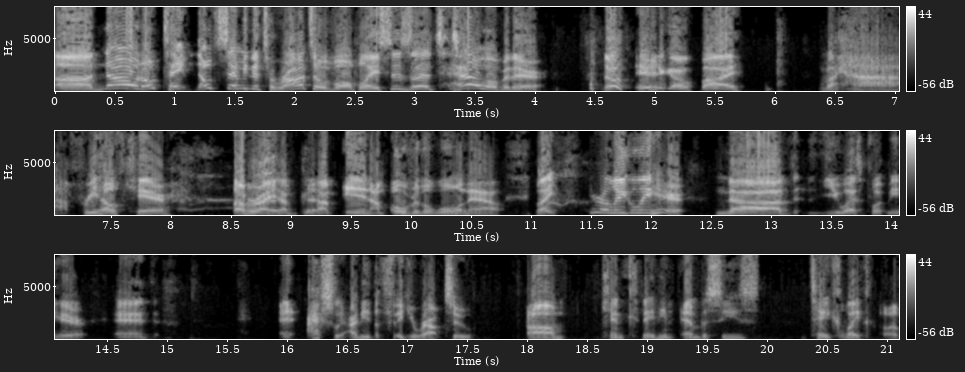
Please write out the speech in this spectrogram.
"Uh, no, don't take, don't send me to Toronto of all places. It's hell over there." no, here you go. Bye. I'm like, ah, free health care. all right, I'm good. I'm in. I'm over the wall now. Like, you're illegally here. Nah, the U.S. put me here, and, and actually, I need to figure out too. Um, can Canadian embassies take like uh,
